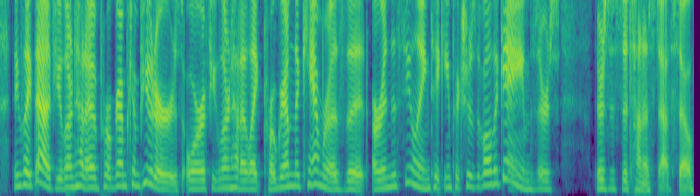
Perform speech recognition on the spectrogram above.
things like that. If you learn how to program computers or if you learn how to like program the cameras that are in the ceiling taking pictures of all the games, there's there's just a ton of stuff. So,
